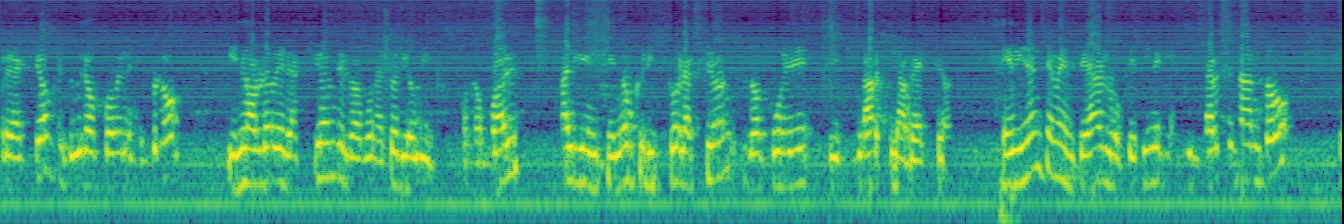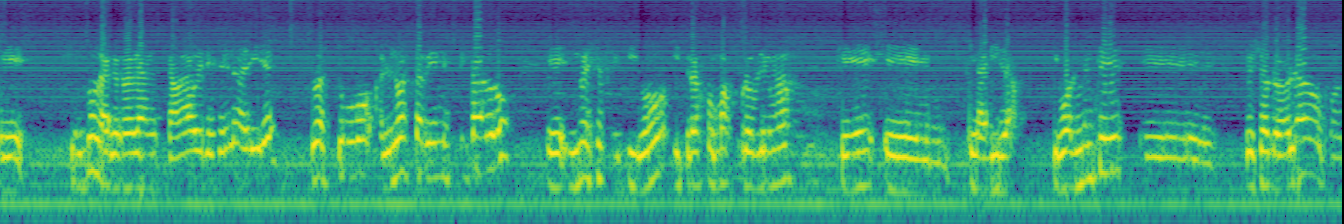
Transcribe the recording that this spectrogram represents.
reacción que tuvieron jóvenes de PRO y no habló de la acción del vacunatorio VIP, con lo cual alguien que no criticó la acción no puede criticar la reacción. Evidentemente algo que tiene que explicarse tanto, eh, sin duda que no eran cadáveres de nadie, no estuvo, al no estar bien explicado, eh, no es efectivo y trajo más problemas que eh, claridad. Igualmente, eh, yo ya lo he hablado con,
